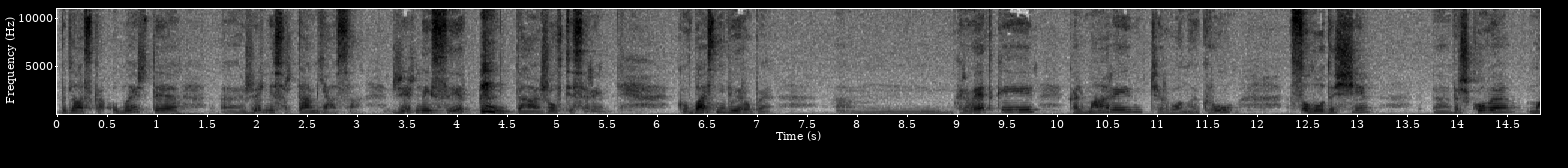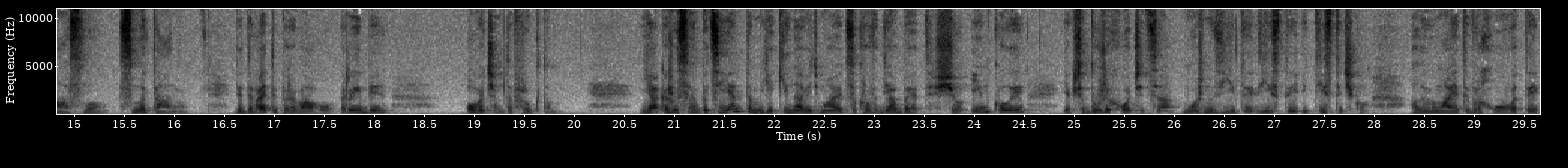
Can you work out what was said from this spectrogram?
будь ласка, обмежте е, жирні сорта м'яса, жирний сир та жовті сири, ковбасні вироби, ем, креветки, кальмари, червону ікру, солодощі, е, вершкове масло, сметану. Віддавайте перевагу рибі, овочам та фруктам. Я кажу своїм пацієнтам, які навіть мають цукровий діабет, що інколи, якщо дуже хочеться, можна з'їти, з'їсти і тістечко, але ви маєте враховувати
